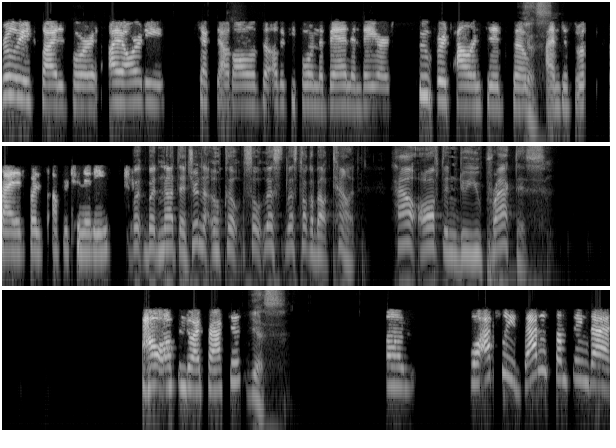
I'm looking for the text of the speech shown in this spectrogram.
really excited for it. I already checked out all of the other people in the band, and they are super talented. So Yes. I'm just really excited for this opportunity. But but not that you're not. Okay, so let's let's talk about talent. How often do you practice? How often do I practice? Yes. Um, well, actually, that is something that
